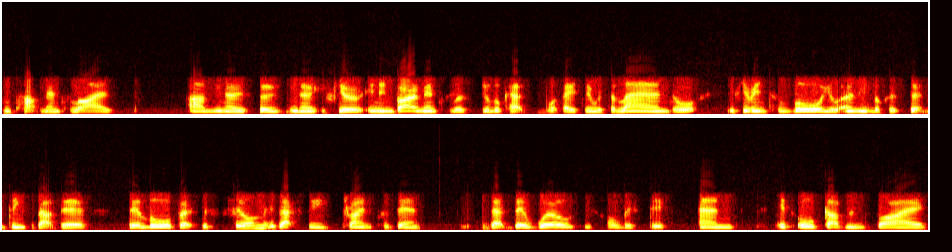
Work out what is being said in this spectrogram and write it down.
compartmentalised. Um, you know, so you know, if you're an environmentalist, you look at what they do with the land, or if you're into law, you'll only look at certain things about their their law. But the film is actually trying to present that their world is holistic and it's all governed by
